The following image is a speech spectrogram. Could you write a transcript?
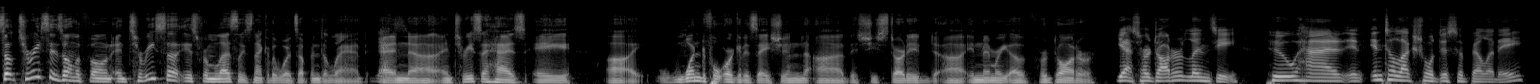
So Teresa is on the phone, and Teresa is from Leslie's neck of the woods up in DeLand, and uh, and Teresa has a uh, wonderful organization uh, that she started uh, in memory of her daughter. Yes, her daughter Lyndsey, who had an intellectual disability.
